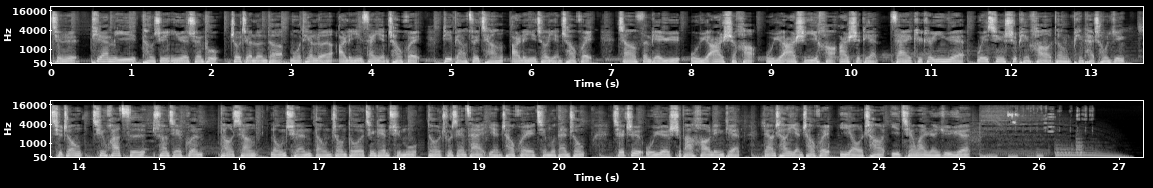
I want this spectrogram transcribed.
近日，TME、腾讯音乐宣布，周杰伦的摩天轮二零一三演唱会、地表最强二零一九演唱会将分别于五月二十号、五月二十一号二十点在 QQ 音乐、微信视频号等平台重映。其中，《青花瓷》、《双节棍》、《稻香》、《龙泉》等众多经典曲目都出现在演唱会节目单中。截至五月十八号零点，两场演唱会已有超一千万人预约。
